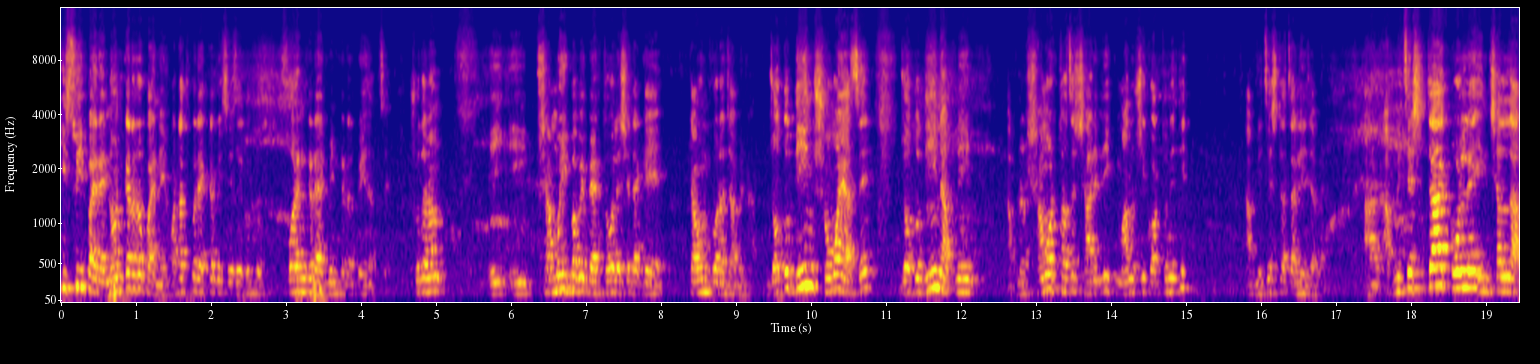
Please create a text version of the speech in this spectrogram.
কিছুই পায় নাই নন ক্যাডারও পায় নাই। হঠাৎ করে একটা বিসিএস এ কিন্তু ফরেন ক্যাডার অ্যাডমিন ক্যাডার পেয়ে যাচ্ছে। সুতরাং এই এই সাময়িকভাবে ব্যর্থ হলে সেটাকে কাউন্ট করা যাবে না। যতদিন সময় আছে, যতদিন আপনি, আপনার সামর্থ্য আছে, শারীরিক, মানসিক, অর্থনৈতিক, আপনি চেষ্টা চালিয়ে যাবেন। আর আপনি চেষ্টা করলে ইনশাল্লাহ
